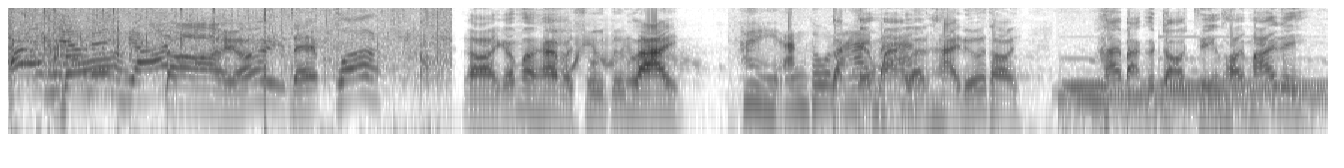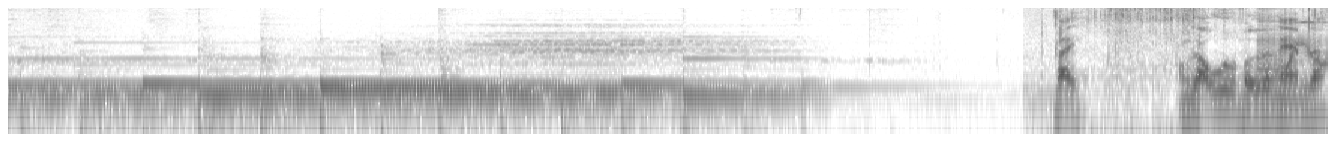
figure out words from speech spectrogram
Thôi ôm nhau đó đi rồi. trời ơi đẹp quá. Rồi cảm ơn hai bà xui tương lai. Hay ăn thua là hai kéo màn bà lên hai đứa thôi. Hai bạn cứ trò chuyện thoải mái đi. Đây con gấu bự hơn em đó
